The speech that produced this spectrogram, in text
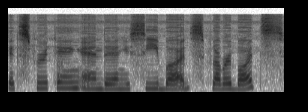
It's fruiting and then you see buds, flower buds.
